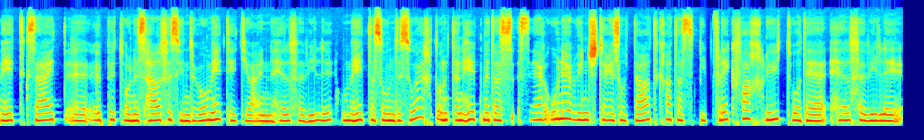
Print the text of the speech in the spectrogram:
Man hat gesagt, äh, jemand, der ein Helfersyndrom hat, hat ja einen Helferwille. Und man hat das untersucht und dann hat man das sehr unerwünschte Resultat gehabt, dass bei Pflegefachleuten, die den Helferwille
